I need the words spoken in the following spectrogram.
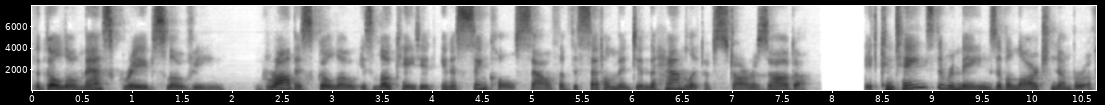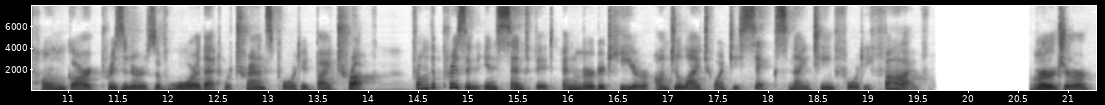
The Golo mass grave Slovene, Grobis Golo is located in a sinkhole south of the settlement in the hamlet of Stara Žaga. It contains the remains of a large number of Home Guard prisoners of war that were transported by truck from the prison in Šentvid and murdered here on July 26, 1945. Merger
